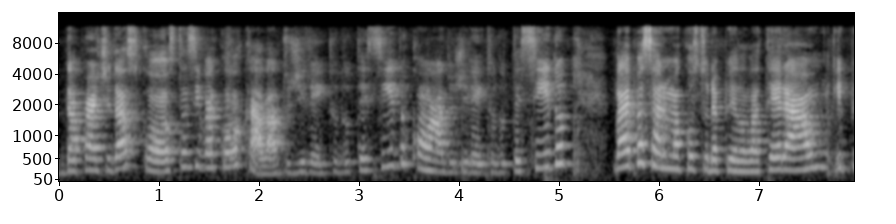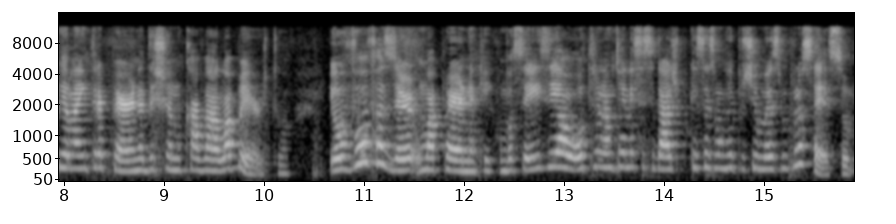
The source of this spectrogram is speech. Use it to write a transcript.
da parte das costas e vai colocar lado direito do tecido com lado direito do tecido. Vai passar uma costura pela lateral e pela entreperna, deixando o cavalo aberto. Eu vou fazer uma perna aqui com vocês e a outra não tem necessidade, porque vocês vão repetir o mesmo processo.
